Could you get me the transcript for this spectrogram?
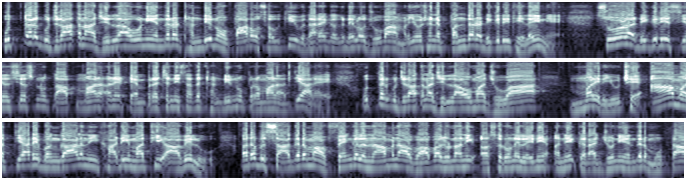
ઉત્તર ગુજરાતના જિલ્લાઓની અંદર ઠંડીનો પારો સૌથી વધારે ગગડેલો જોવા મળ્યો છે અને પંદર ડિગ્રીથી લઈને સોળ ડિગ્રી સેલ્સિયસનું તાપમાન અને ટેમ્પરેચરની સાથે ઠંડીનું પ્રમાણ અત્યારે ઉત્તર ગુજરાતના જિલ્લાઓમાં જોવા મળી રહ્યું છે. આમ અત્યારે બંગાળની ખાડીમાંથી આવેલું અરબ સાગરમાં ફેંગલ નામના વાવાઝોડાની અસરોને લઈને અનેક રાજ્યોની અંદર મોટા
